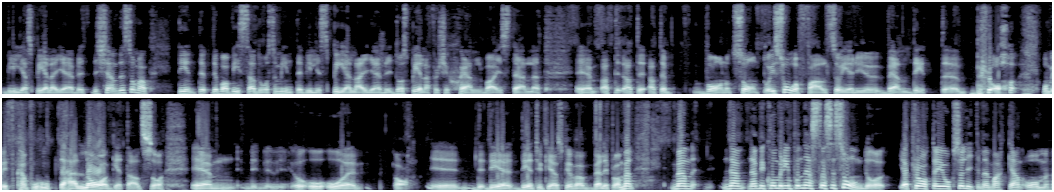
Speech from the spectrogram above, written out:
vilja spela i Gävle. Det kändes som att det, inte, det var vissa då som inte ville spela i Gävle. De spelar för sig själva istället. Eh, att, att, att det var något sånt. Och i så fall så är det ju väldigt eh, bra om vi kan få ihop det här laget alltså. Eh, och, och, och ja, eh, det, det, det, tycker jag skulle vara väldigt bra. Men, men när, när vi kommer in på nästa säsong då. Jag pratar ju också lite med Mackan om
